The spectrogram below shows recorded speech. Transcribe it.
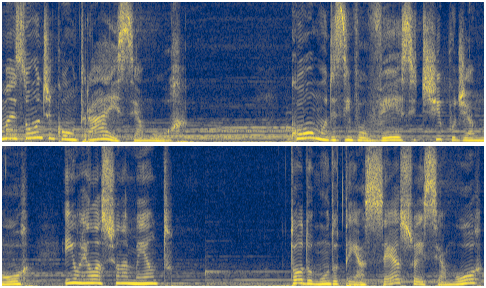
Mas onde encontrar esse amor? Como desenvolver esse tipo de amor em um relacionamento? Todo mundo tem acesso a esse amor,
